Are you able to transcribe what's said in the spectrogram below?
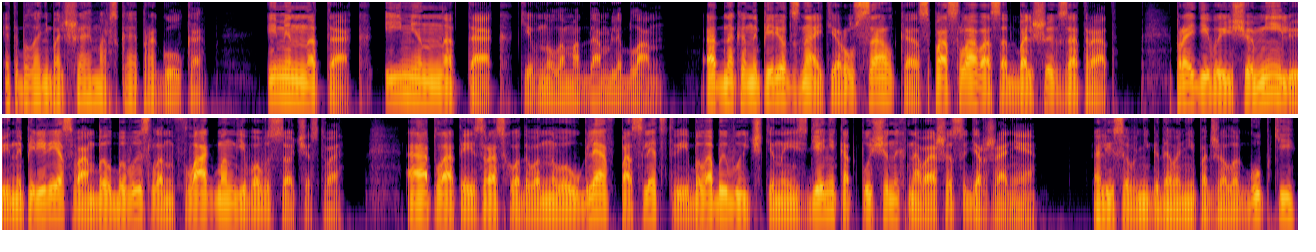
Это была небольшая морская прогулка». «Именно так, именно так», — кивнула мадам Леблан. «Однако наперед знайте, русалка спасла вас от больших затрат. Пройди вы еще милю, и на перерез вам был бы выслан флагман его высочества а оплата израсходованного угля впоследствии была бы вычтена из денег, отпущенных на ваше содержание». Алиса в негодовании поджала губки,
